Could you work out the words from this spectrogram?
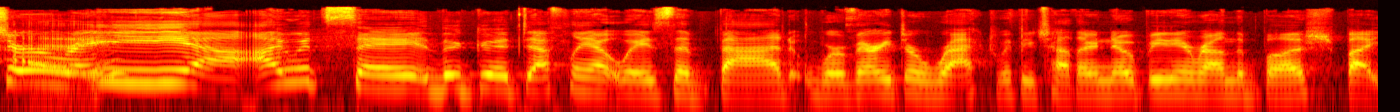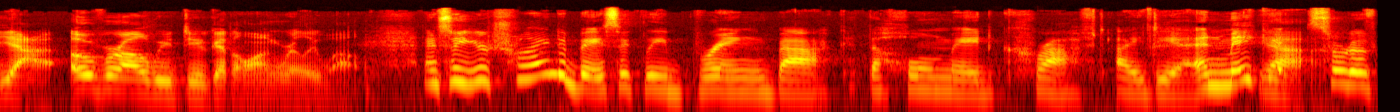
sure, right? Uh, yeah, I would say the good definitely outweighs the bad. We're very direct with each other, no beating around the bush, but yeah, overall we do get along really well. And so you're trying to basically bring back the homemade craft idea and make yeah. it sort of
